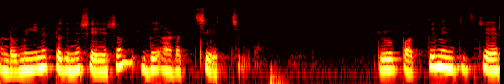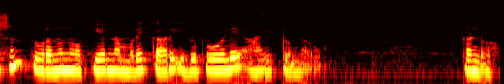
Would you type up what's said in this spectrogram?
കണ്ടോ മീനിട്ടതിന് ശേഷം ഇത് അടച്ച് വെച്ചു. ഒരു പത്ത് മിനിറ്റിന് ശേഷം തുറന്ന് നോക്കിയാൽ നമ്മുടെ കറി ഇതുപോലെ ആയിട്ടുണ്ടാവും. കണ്ടോ?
